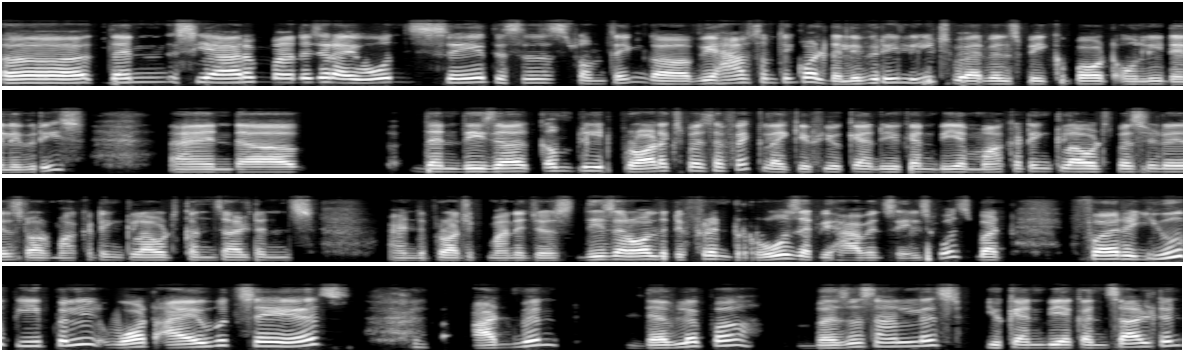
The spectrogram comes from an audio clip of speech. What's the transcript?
Uh, then crm manager i won't say this is something uh, we have something called delivery leads where we'll speak about only deliveries. And uh, then these are complete product specific. Like if you can you can be a marketing cloud specialist or marketing cloud consultants and the project managers. These are all the different roles that we have in salesforce. But for you people what i would say is admin developer business analyst you can be a consultant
